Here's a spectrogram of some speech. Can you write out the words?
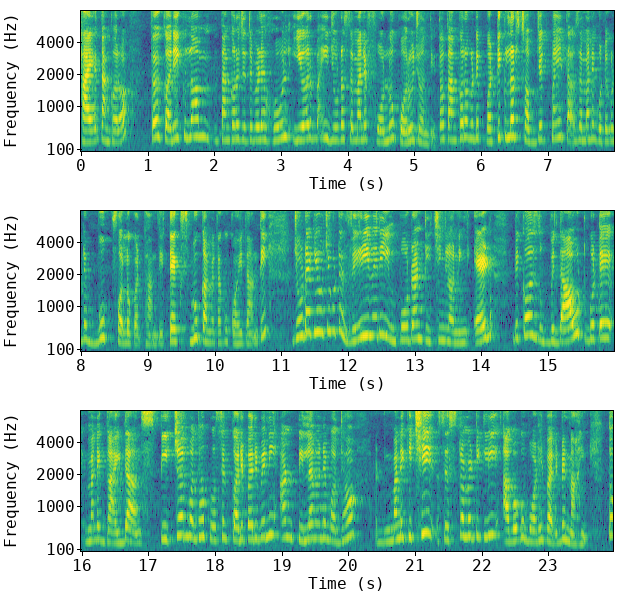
ଥାଏ ତାଙ୍କର ତ କରିକୁଲମ୍ ତାଙ୍କର ଯେତେବେଳେ ହୋଲ୍ ଇୟର୍ ପାଇଁ ଯେଉଁଟା ସେମାନେ ଫଲୋ କରୁଛନ୍ତି ତ ତାଙ୍କର ଗୋଟେ ପର୍ଟିକୁଲାର ସବଜେକ୍ଟ ପାଇଁ ସେମାନେ ଗୋଟେ ଗୋଟେ ବୁକ୍ ଫଲୋ କରିଥାନ୍ତି ଟେକ୍ସଟ ବୁକ୍ ଆମେ ତାକୁ କହିଥାନ୍ତି ଯେଉଁଟାକି ହେଉଛି ଗୋଟେ very very important teaching learning aid because without ଗୋଟେ ମାନେ ଗାଇଡ଼ାନ୍ସ ଟିଚର୍ ମଧ୍ୟ ପ୍ରୋସେଡ଼ କରିପାରିବେନି ଆଣ୍ଡ ପିଲାମାନେ ମଧ୍ୟ माने कि सिस्टमेटिकली आग को बढ़ी पारे ना तो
